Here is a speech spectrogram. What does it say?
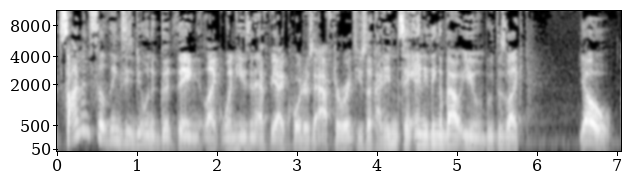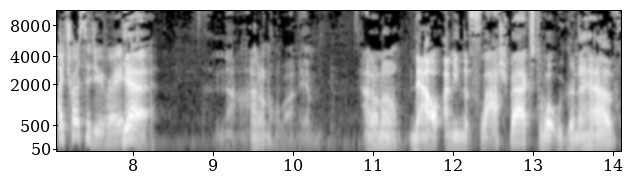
Simon still thinks he's doing a good thing. Like when he's in FBI quarters afterwards, he's like, I didn't say anything about you. And Booth is like, yo, I trusted you, right? yeah. Nah, I don't know about him. I don't know. Now, I mean, the flashbacks to what we're going to have,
